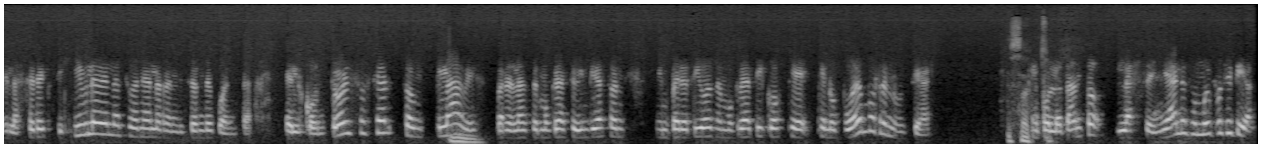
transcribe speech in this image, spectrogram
el hacer exigible de la ciudadanía la rendición de cuentas, el control social son claves para las democracias. Hoy en día son imperativos democráticos que, que no podemos renunciar. Y por lo tanto, las señales son muy positivas.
